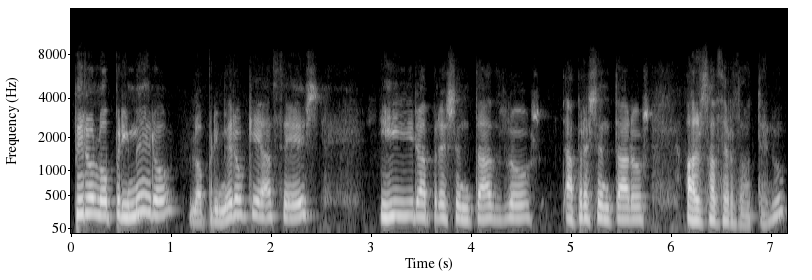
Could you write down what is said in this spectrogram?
pero lo primero, lo primero que hace es ir a a presentaros al sacerdote, ¿no?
